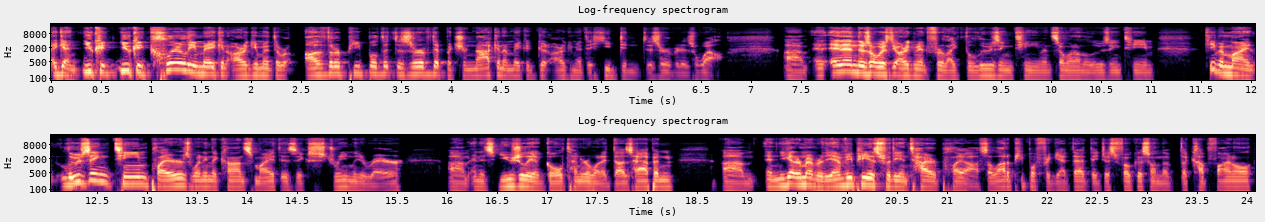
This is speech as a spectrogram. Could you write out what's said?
again, you could you could clearly make an argument there were other people that deserved it, but you're not going to make a good argument that he didn't deserve it as well. Um, and, and, then there's always the argument for like the losing team and someone on the losing team. Keep in mind, losing team players winning the Conn Smythe is extremely rare, um, and it's usually a goaltender when it does happen. Um, and you got to remember, the MVP is for the entire playoffs. A lot of people forget that; they just focus on the the Cup final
